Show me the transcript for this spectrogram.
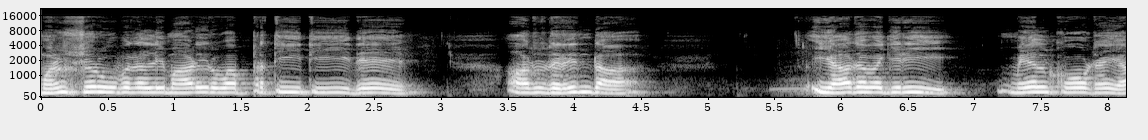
ಮನುಷ್ಯ ರೂಪದಲ್ಲಿ ಮಾಡಿರುವ ಪ್ರತೀತಿ ಇದೆ. ಆದುದರಿಂದ ಯಾದವಗಿರಿ ಮೇಲ್ಕೋಟೆಯ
